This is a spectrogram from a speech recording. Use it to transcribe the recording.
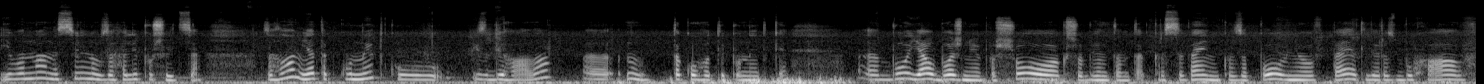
і вона не сильно взагалі пушиться. Загалом я таку нитку і збігала, е, ну, такого типу нитки. Е, Бо я обожнюю пошок, щоб він там так красивенько заповнював, петлі розбухав.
